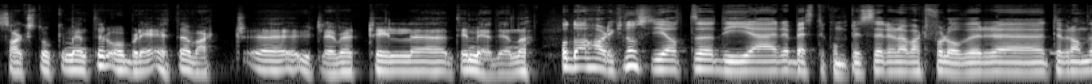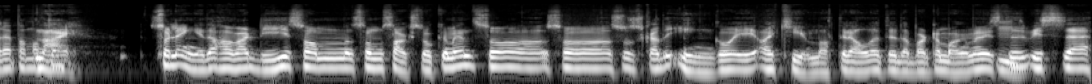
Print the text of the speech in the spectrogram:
saksdokumenter og ble etter hvert eh, utlevert til, eh, til mediene. Og da har det ikke noe å si at eh, de er bestekompiser eller har vært forlover til hverandre? på en måte? Nei. Så lenge det har verdi som, som saksdokument, så, så, så skal det inngå i arkivmaterialet til departementet. Men hvis, det, hvis, eh,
